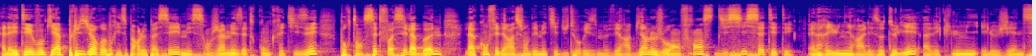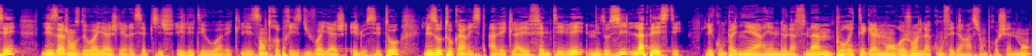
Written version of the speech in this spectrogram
Elle a été évoquée à plusieurs reprises par le passé, mais sans jamais être concrétisée. Pourtant, cette fois, c'est la bonne. La Confédération des métiers du tourisme verra bien le jour en France d'ici cet été. Elle réunira les hôteliers avec l'UMI et le GNC, les agences de voyage, les réceptifs et les TO avec les entreprises du voyage et le CETO, les autocaristes avec la FNTV, mais aussi la PST. Les compagnies aériennes de la FNAM pourraient également rejoindre la Confédération prochainement.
